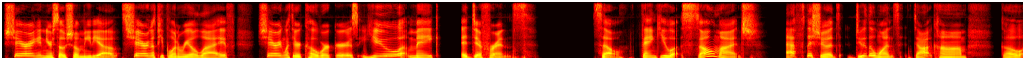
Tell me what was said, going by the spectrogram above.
sharing in your social media, sharing with people in real life, sharing with your coworkers. You make a difference. So thank you so much. F the shoulds, do the wants.com. Go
